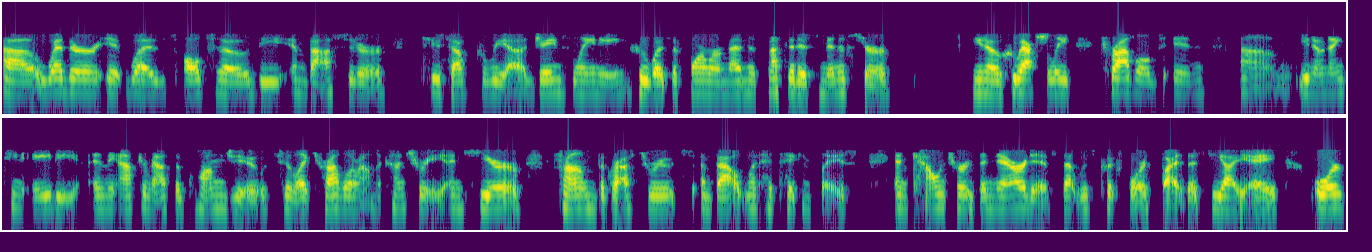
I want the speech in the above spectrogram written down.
uh, whether it was also the ambassador to South Korea, James Laney, who was a former Methodist minister you know, who actually traveled in um, you know, 1980 in the aftermath of Gwangju to like travel around the country and hear from the grassroots about what had taken place and countered the narrative that was put forth by the CIA or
